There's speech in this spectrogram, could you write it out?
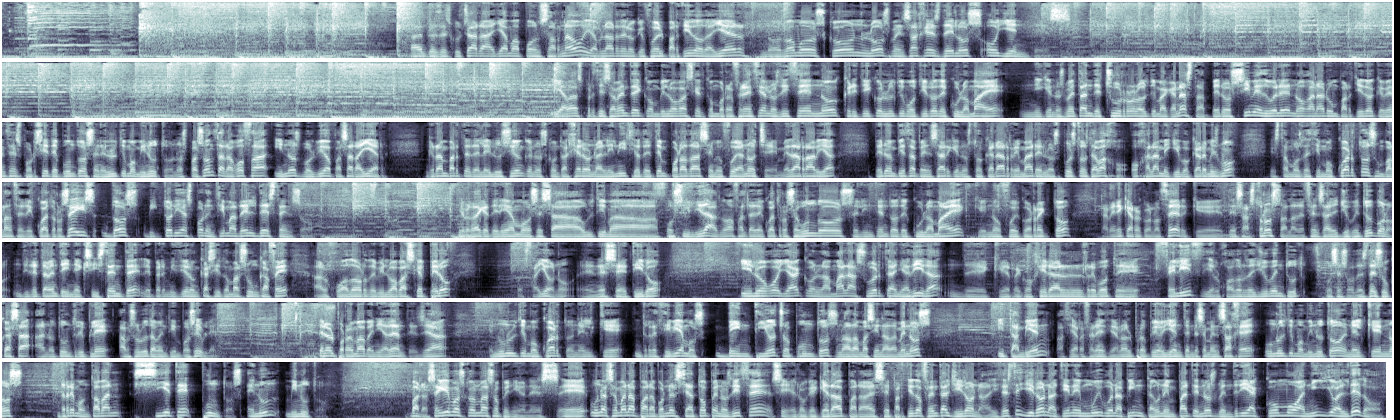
Antes de escuchar a Llama Ponsarnau y hablar de lo que fue el partido de ayer, nos vamos con los mensajes de los oyentes. Y además, precisamente, con Bilbao Basket como referencia, nos dice, no critico el último tiro de Kulamae, ni que nos metan de churro la última canasta, pero sí me duele no ganar un partido que vences por siete puntos en el último minuto. Nos pasó en Zaragoza y nos volvió a pasar ayer. Gran parte de la ilusión que nos contagiaron al inicio de temporada se me fue anoche. Me da rabia, pero empiezo a pensar que nos tocará remar en los puestos de abajo. Ojalá me equivoque ahora mismo. Estamos decimocuartos, un balance de 4-6, dos victorias por encima del descenso. Y es verdad que teníamos esa última posibilidad, ¿no? A falta de cuatro segundos, el intento de Kulamae, que no fue correcto. También hay que reconocer que desastrosa la defensa de Juventud, bueno, directamente inexistente. Le permitieron casi tomarse un café al jugador de Bilbao Basket, pero pues falló, ¿no? En ese tiro. Y luego ya con la mala suerte añadida de que recogiera el rebote feliz y el jugador de Juventud, pues eso, desde su casa anotó un triple absolutamente imposible. Pero el problema venía de antes, ya en un último cuarto en el que recibíamos 28 puntos, nada más y nada menos, Y también hacía referencia, ¿no? El propio oyente en ese mensaje, un último minuto en el que nos remontaban siete puntos en un minuto. Bueno, seguimos con más opiniones. Eh, una semana para ponerse a tope, nos dice, sí, es lo que queda para ese partido frente al Girona. Dice, este Girona tiene muy buena pinta, un empate nos vendría como anillo al dedo.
